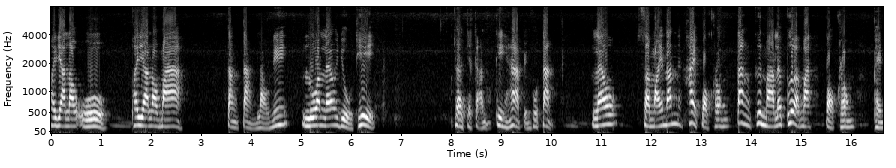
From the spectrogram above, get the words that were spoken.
พญาเราอูพญาเรามาต่างๆเหล่านี้ล้วนแล้วอยู่ที่ราชการที่ห้าเป็นผู้ตั้ง แล้วสมัยนั้นให้ปกครองตั้งขึ้นมาแล้วเพื่อมาปกครองแผ่น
